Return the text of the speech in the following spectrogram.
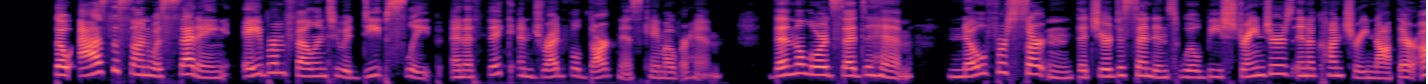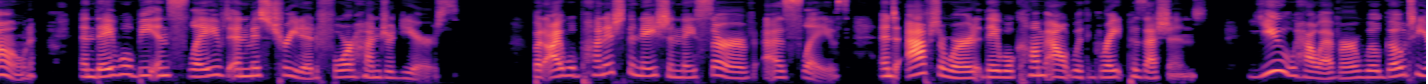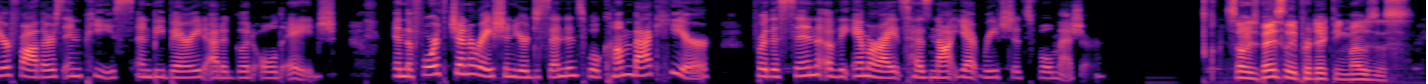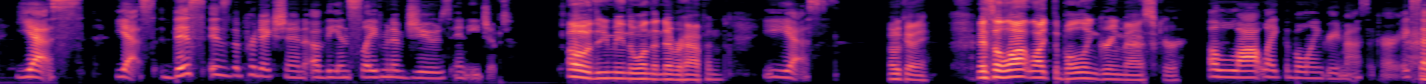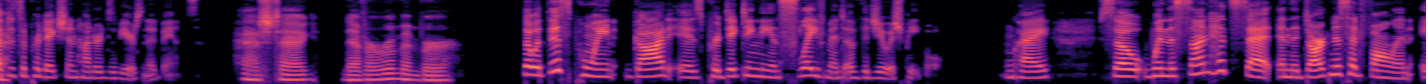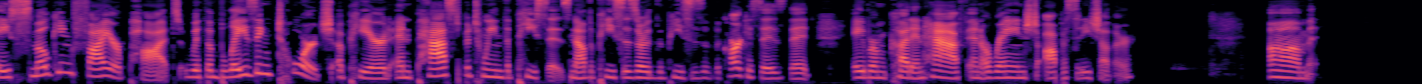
So as the sun was setting, Abram fell into a deep sleep, and a thick and dreadful darkness came over him. Then the Lord said to him, Know for certain that your descendants will be strangers in a country not their own, and they will be enslaved and mistreated four hundred years. But I will punish the nation they serve as slaves, and afterward they will come out with great possessions. You, however, will go to your fathers in peace and be buried at a good old age. In the fourth generation, your descendants will come back here, for the sin of the Amorites has not yet reached its full measure. So he's basically predicting Moses. Yes, yes, this is the prediction of the enslavement of Jews in Egypt. Oh, do you mean the one that never happened? Yes. Okay. It's a lot like the Bowling Green massacre. A lot like the Bowling Green massacre, except it's a prediction hundreds of years in advance. Hashtag never remember. So at this point, God is predicting the enslavement of the Jewish people. Okay. So when the sun had set and the darkness had fallen, a smoking fire pot with a blazing torch appeared and passed between the pieces. Now, the pieces are the pieces of the carcasses that Abram cut in half and arranged opposite each other. Um,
